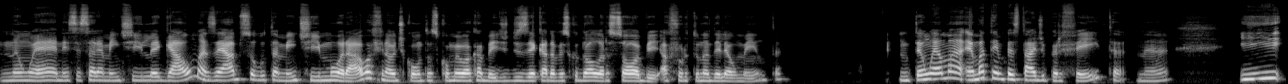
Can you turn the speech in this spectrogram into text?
não é necessariamente ilegal, mas é absolutamente imoral, afinal de contas, como eu acabei de dizer, cada vez que o dólar sobe, a fortuna dele aumenta. Então é uma, é uma tempestade perfeita, né? E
